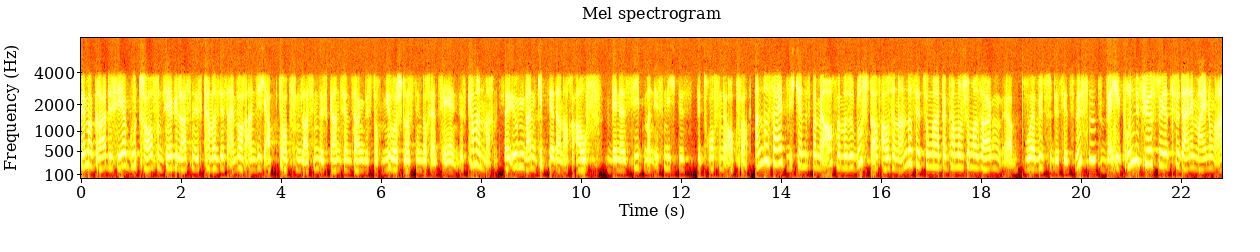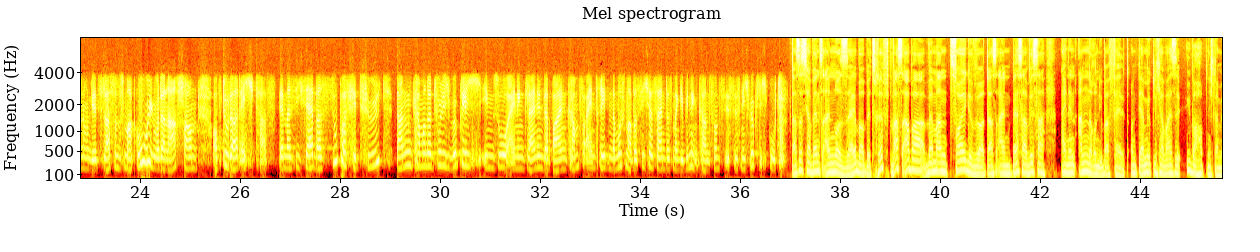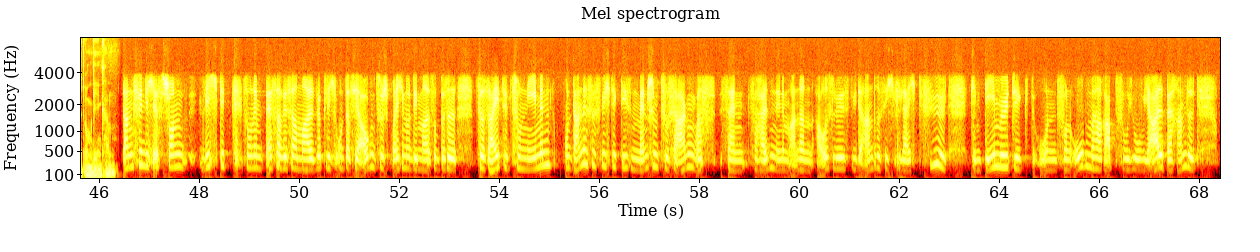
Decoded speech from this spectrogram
wenn man gerade sehr gut drauf und sehr gelassen ist, kann man das einfach an sich abtropfen lassen, das Ganze, und sagen, das ist doch mir wurscht, lass den doch erzählen. Das kann man machen. Weil irgendwann gibt er dann auch auf, wenn er sieht, man ist nicht das betroffene Opfer. Andererseits, ich kenne das bei mir auch, wenn man so Lust auf Auseinandersetzungen hat, dann kann man schon mal sagen, ja, woher willst du das jetzt wissen? Welche Gründe führst du jetzt für deine Meinung an? Und jetzt lass uns mal googeln oder nachschauen, ob du da recht hast. Wenn man sich selber super fit fühlt, dann kann man natürlich natürlich wirklich in so einen kleinen verbalen Kampf eintreten. Da muss man aber sicher sein, dass man gewinnen kann, sonst ist es nicht wirklich gut. Das ist ja, wenn es einen nur selber betrifft. Was aber, wenn man Zeuge wird, dass ein Besserwisser einen anderen überfällt und der möglicherweise überhaupt nicht damit umgehen kann? Dann finde ich es schon wichtig, so einem Besserwisser mal wirklich unter vier Augen zu sprechen und ihn mal so ein bisschen zur Seite zu nehmen. Und dann ist es wichtig, diesem Menschen zu sagen, was sein Verhalten in einem anderen auslöst, wie der andere sich vielleicht fühlt, gedemütigt und von oben herab so jovial behandelt.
